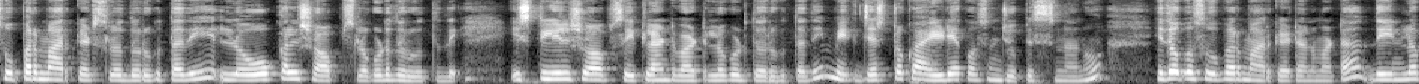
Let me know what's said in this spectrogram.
సూపర్ మార్కెట్స్లో దొరుకుతుంది లోకల్ షాప్స్లో కూడా దొరుకుతుంది. ఈ స్టీల్ షాప్స్ ఇట్లాంటి వాటిలో కూడా దొరుకుతుంది. మీకు జస్ట్ ఒక ఐడియా కోసం చూపిస్తున్నాను. ఇది ఒక సూపర్ మార్కెట్ అనమాట దీనిలో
